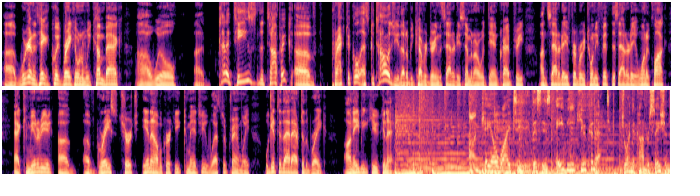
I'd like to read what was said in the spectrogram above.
Uh, we're going to take a quick break, and when we come back, we'll kind of tease the topic of practical eschatology that'll be covered during the Saturday seminar with Dan Crabtree on Saturday, February 25th, this Saturday at 1 o'clock at Community uh, of Grace Church in Albuquerque, Comanche, west of Tramway. We'll get to that after the break on ABQ Connect. On KLYT, this is ABQ Connect. Join the conversation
